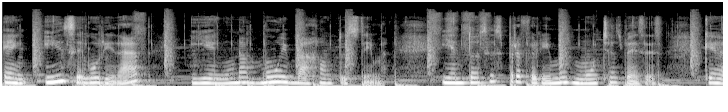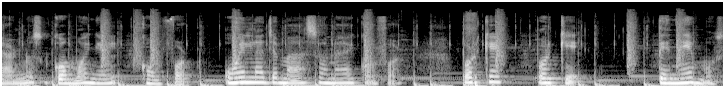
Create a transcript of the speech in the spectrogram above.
en inseguridad y en una muy baja autoestima. Y entonces preferimos muchas veces quedarnos como en el confort o en la llamada zona de confort. ¿Por qué? Porque tenemos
